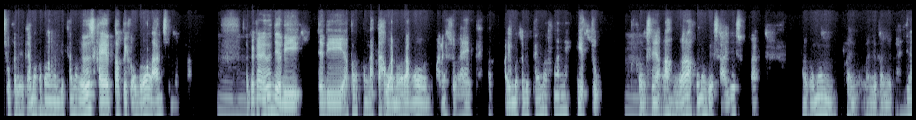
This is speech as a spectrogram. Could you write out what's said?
suka ditembak apa nggak ditembak? Itu kayak topik obrolan sebenarnya. Hmm. tapi kan itu jadi jadi apa pengetahuan orang oh mana suka yang ditembak paling bakal ditembak mana gitu Hmm. kalau misalnya ah enggak aku mau biasa aja suka aku mau lanjut lanjut aja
